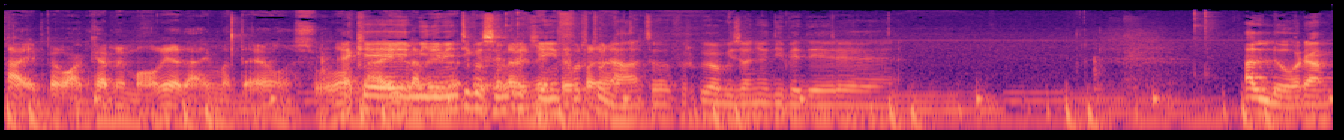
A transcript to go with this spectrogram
Ah, però anche a memoria, dai, Matteo. Su, è che dai, mi dimentico sempre chi è infortunato, per... per cui ho bisogno di vedere. Allora,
